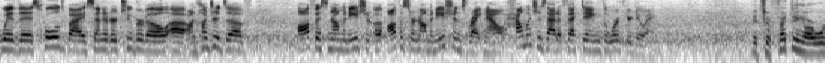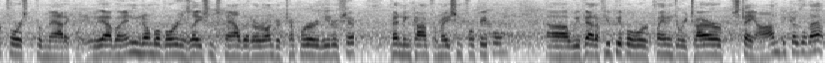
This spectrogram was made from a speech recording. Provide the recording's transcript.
with this hold by Senator Tuberville uh, on hundreds of office nomination, uh, officer nominations right now. How much is that affecting the work you're doing? It's affecting our workforce dramatically. We have any number of organizations now that are under temporary leadership, pending confirmation for people. Uh, we've had a few people who are planning to retire stay on because of that,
